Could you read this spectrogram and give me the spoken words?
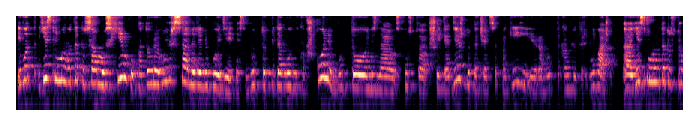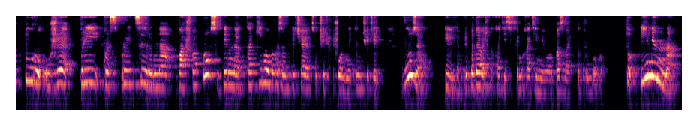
И вот если мы вот эту самую схемку, которая универсальна для любой деятельности, будь то педагогика в школе, будь то, не знаю, искусство шить одежду, точать сапоги и работать на компьютере, неважно. А если мы вот эту структуру уже при, спроецируем на ваш вопрос, вот именно каким образом отличаются учитель школьный и учитель вуза, или преподаватель, как хотите, если мы хотим его обозвать по-другому, то именно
